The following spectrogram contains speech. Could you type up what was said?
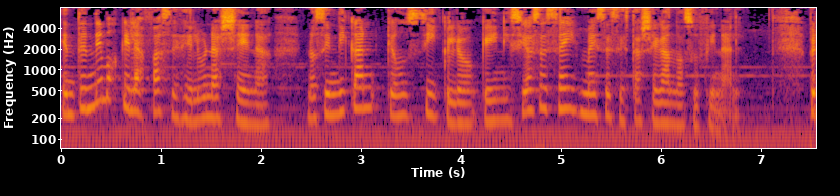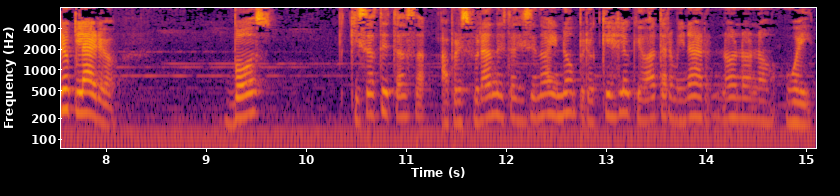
Entendemos que las fases de luna llena nos indican que un ciclo que inició hace seis meses está llegando a su final. Pero claro, vos quizás te estás apresurando y estás diciendo, ay no, pero ¿qué es lo que va a terminar? No, no, no, wait.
